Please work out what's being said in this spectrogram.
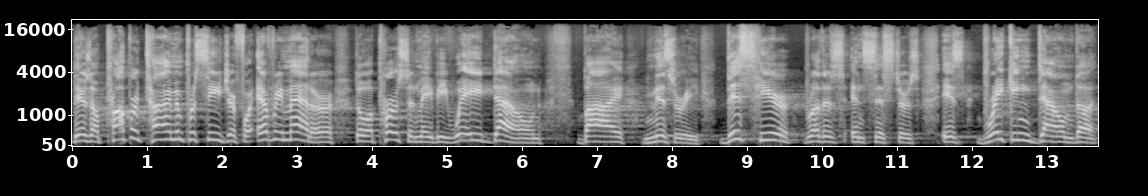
There's a proper time and procedure for every matter, though a person may be weighed down by misery. This here, brothers and sisters, is breaking down the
